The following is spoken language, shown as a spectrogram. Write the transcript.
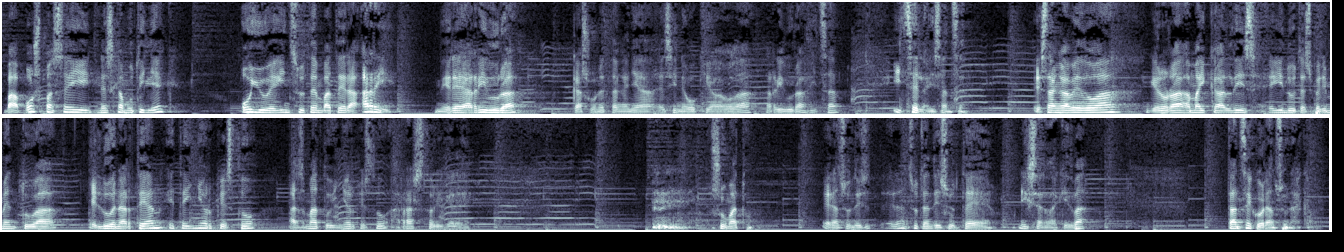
Ba, bos pasei neska mutilek, oiu egin zuten batera, harri, nire harridura, kasu honetan gaina ezin egokiago da, harridura, hitza, itzela izan zen. Esan gabe doa, gerora amaika aldiz egin dut esperimentua helduen artean, eta inorkestu, asmatu inorkestu, arrastorik ere. Sumatu. Erantzun erantzuten dizute nik zer dakit ba. Tantzeko erantzunak.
